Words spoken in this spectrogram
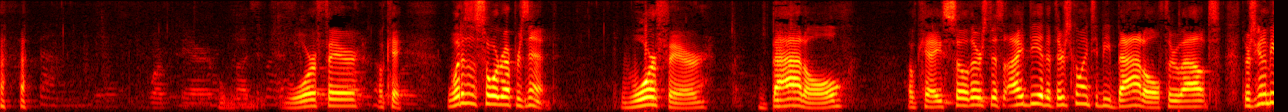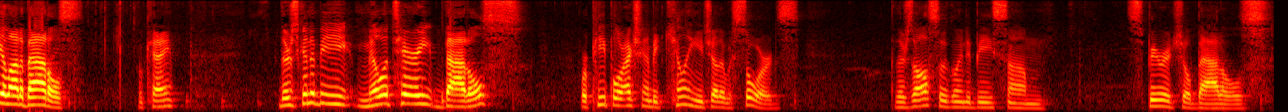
Warfare. Okay. What does a sword represent? Warfare, battle. Okay, so there's this idea that there's going to be battle throughout. There's going to be a lot of battles. Okay? There's going to be military battles where people are actually going to be killing each other with swords. But there's also going to be some spiritual battles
